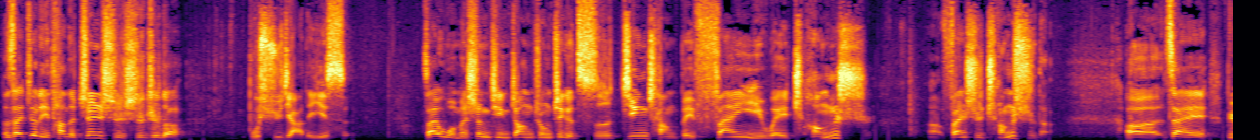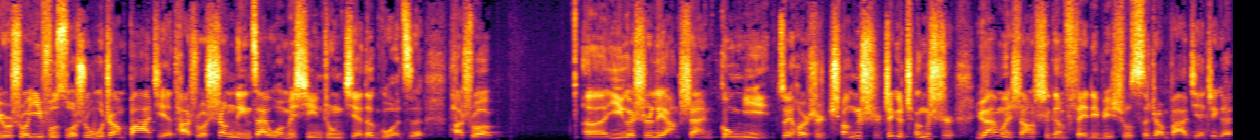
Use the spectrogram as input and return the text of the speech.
那在这里，它的真实是指的不虚假的意思。在我们圣经当中，这个词经常被翻译为诚实。啊，凡是诚实的。呃，在比如说《伊夫所书》五章八节，他说圣灵在我们心中结的果子，他说，呃，一个是两善、公义，最后是诚实。这个诚实原文上是跟《腓立比书》四章八节这个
